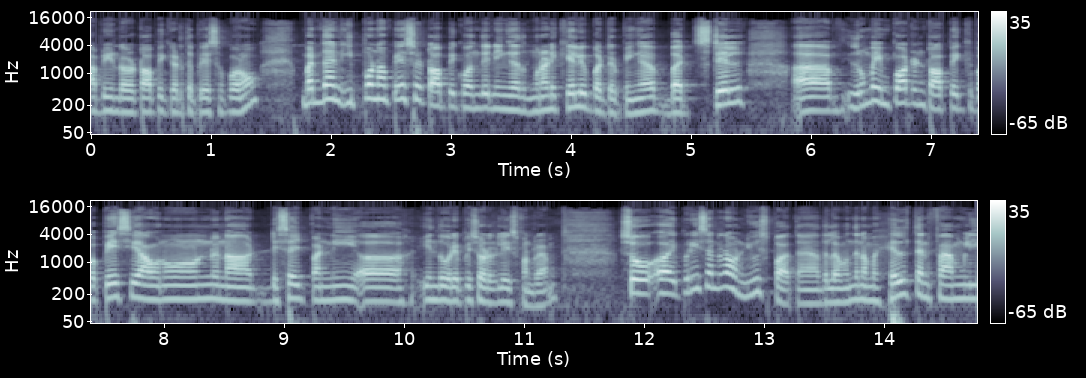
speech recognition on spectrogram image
அப்படின்ற ஒரு டாபிக் எடுத்து பேச போகிறோம் பட் தென் இப்போ நான் பேசுகிற டாபிக் வந்து நீங்கள் அதுக்கு முன்னாடி கேள்விப்பட்டிருப்பீங்க. பட் ஸ்டில் uh, இது ரொம்ப இம்பார்ட்டன்ட் டாபிக் இப்போ பேசி ஆகணும்னு நான் டிசைட் பண்ணி uh, இந்த ஒரு எபிசோட ரிலீஸ் பண்ணுறேன் ஸோ இப்போ ரீசெண்டாக நான் நியூஸ் பார்த்தேன். அதில் வந்து நம்ம health and family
